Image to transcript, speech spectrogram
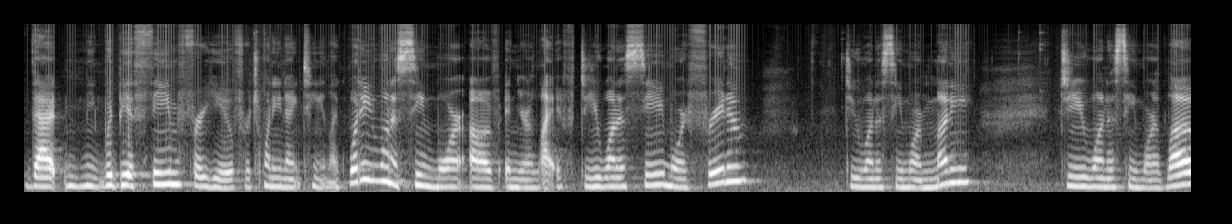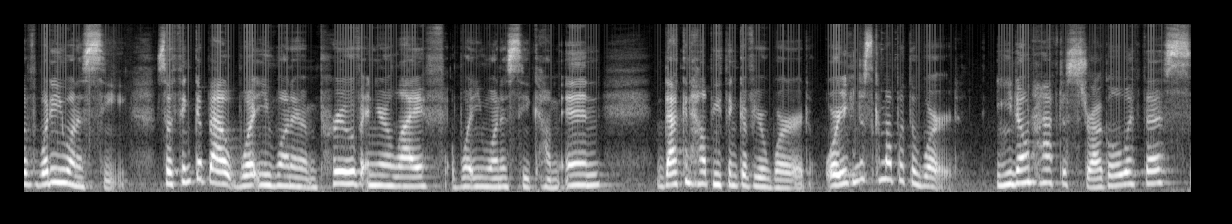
that would be a theme for you for 2019? Like, what do you want to see more of in your life? Do you want to see more freedom? Do you want to see more money? Do you want to see more love? What do you want to see? So, think about what you want to improve in your life, what you want to see come in. That can help you think of your word, or you can just come up with a word. You don't have to struggle with this.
